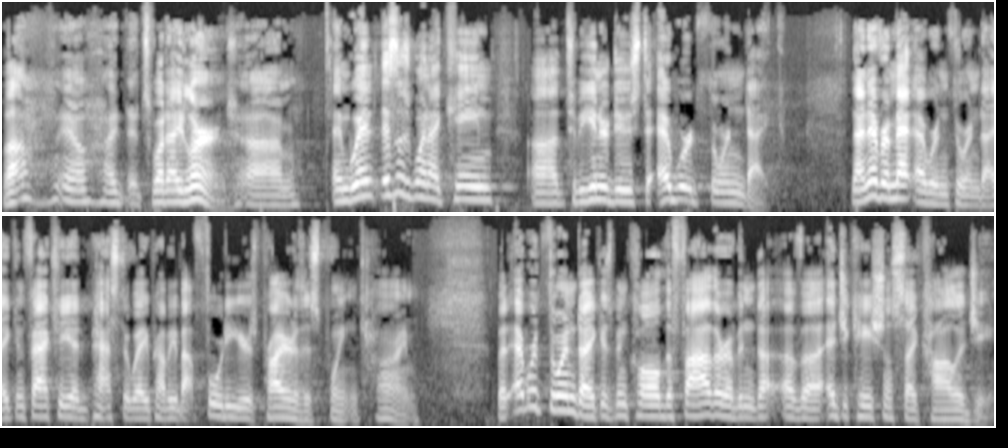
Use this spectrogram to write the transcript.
Well, you know, I, it's what I learned. Um, and when, this is when I came uh, to be introduced to Edward Thorndike. Now, I never met Edward Thorndike. In fact, he had passed away probably about 40 years prior to this point in time. But Edward Thorndike has been called the father of, of uh, educational psychology.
